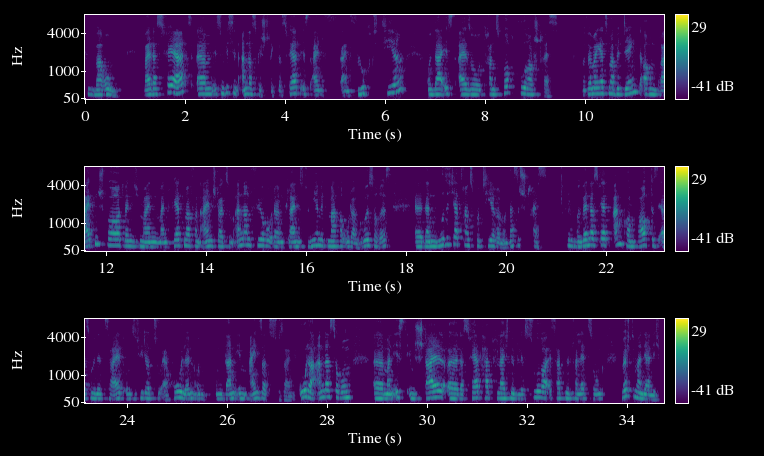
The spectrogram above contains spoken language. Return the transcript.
Mhm. Warum? Weil das Pferd ähm, ist ein bisschen anders gestrickt. Das Pferd ist ein, ein Fluchttier und da ist also Transport purer Stress. Und wenn man jetzt mal bedenkt, auch im Breitensport, wenn ich mein, mein Pferd mal von einem Stall zum anderen führe oder ein kleines Turnier mitmache oder ein größeres, äh, dann muss ich ja transportieren und das ist Stress. Mhm. Und wenn das Pferd ankommt, braucht es erstmal eine Zeit, um sich wieder zu erholen und um dann im Einsatz zu sein. Oder andersherum, äh, man ist im Stall, äh, das Pferd hat vielleicht eine Blessur, es hat eine Verletzung, möchte man ja nicht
